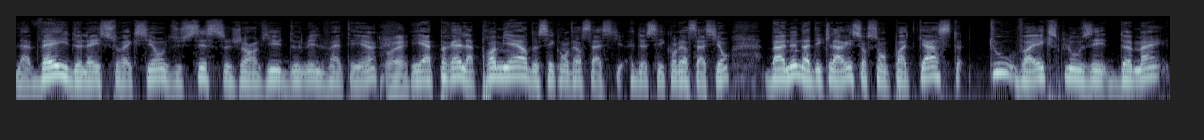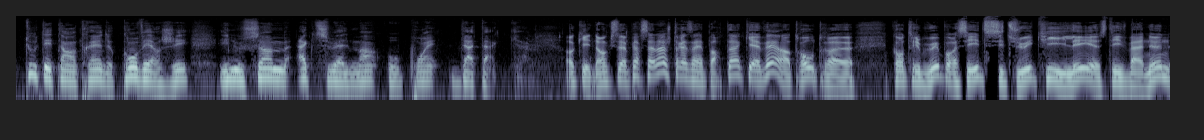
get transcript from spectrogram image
la veille de l'insurrection du 6 janvier 2021. Et après la première de ces conversations, de ces conversations, Bannon a déclaré sur son podcast tout va exploser demain, tout est en train de converger et nous sommes actuellement au point d'attaque. OK, donc c'est un personnage très important qui avait, entre autres, euh, contribué pour essayer de situer qui il est, euh, Steve Bannon.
